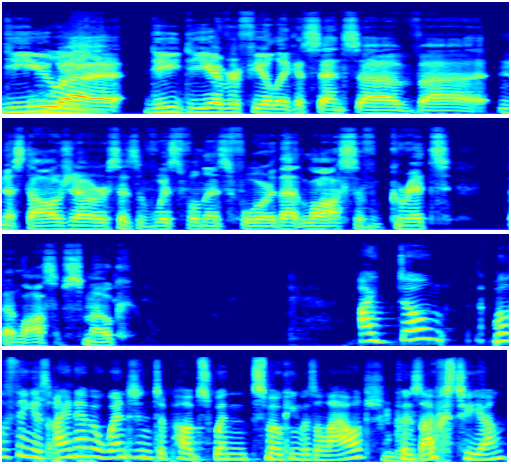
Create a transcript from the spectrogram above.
Do you Mm. uh do you, do you ever feel like a sense of uh, nostalgia or a sense of wistfulness for that loss of grit, that loss of smoke? I don't. Well, the thing is, I never went into pubs when smoking was allowed because I was too young.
